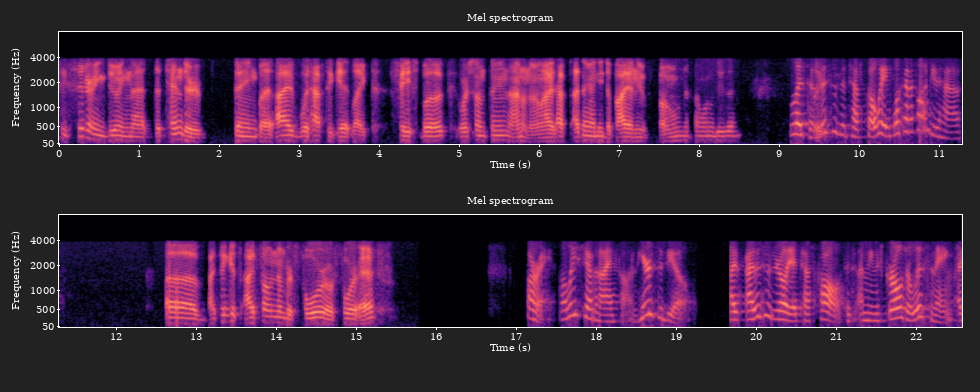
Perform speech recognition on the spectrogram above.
considering doing that the Tinder thing, but I would have to get like Facebook or something. I don't know. I'd have I think I need to buy a new phone if I want to do that. listen. like- this is a tough call. Wait, what kind of phone do you have? Uh I think it's iPhone number 4 or 4S. All right. Well, at least you have an iPhone. Here's the deal. I, I, this is really a tough call because I mean, if girls are listening, a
